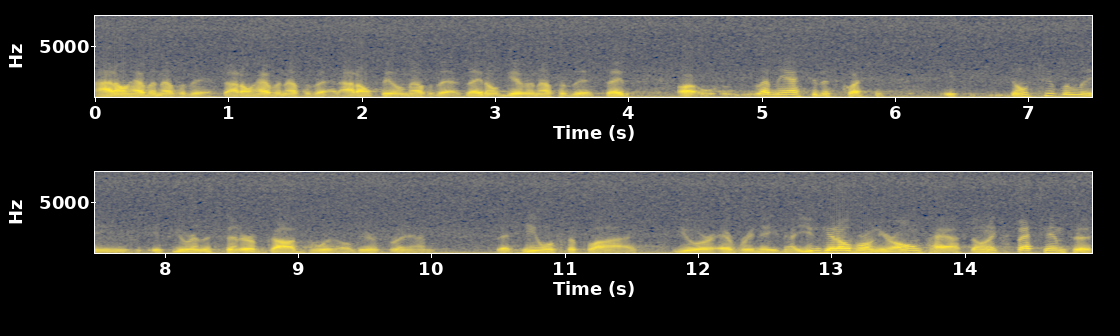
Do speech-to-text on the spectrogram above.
I don't have enough of this. I don't have enough of that. I don't feel enough of that. They don't give enough of this. They, or, let me ask you this question. If, don't you believe, if you're in the center of God's will, dear friend, that he will supply your every need? Now, you can get over on your own path. Don't expect him to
